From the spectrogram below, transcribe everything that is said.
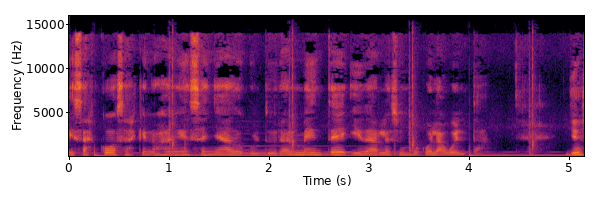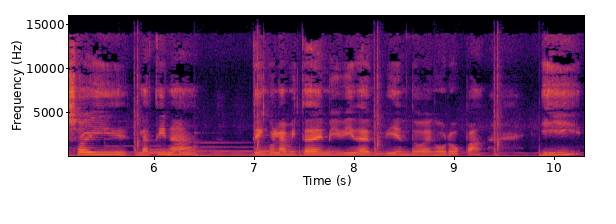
esas cosas que nos han enseñado culturalmente y darles un poco la vuelta. Yo soy latina, tengo la mitad de mi vida viviendo en Europa y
